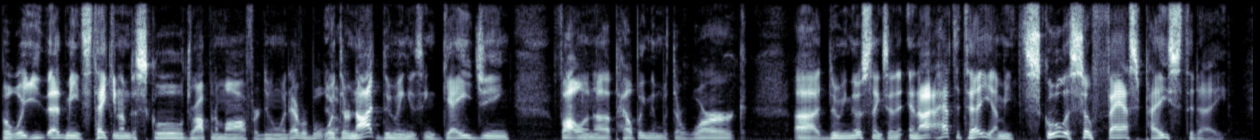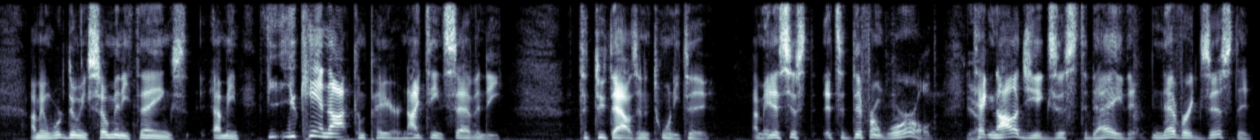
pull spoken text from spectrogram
but what you, that means taking them to school, dropping them off, or doing whatever. But Yeah. what they're not doing is engaging, following up, helping them with their work, uh, doing those things. And, and I have to tell you, I mean, school is so fast paced today. I mean, we're doing so many things. I mean, if you, you cannot compare 1970 to 2022. I mean, it's just it's a different world. Technology exists today that never existed.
